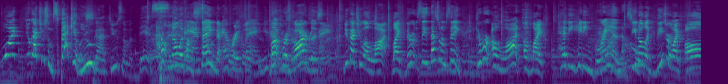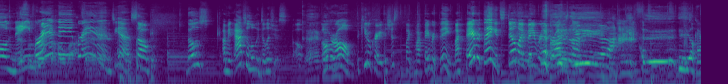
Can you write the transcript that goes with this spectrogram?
What? You got you some speculoos. You got you some of this. I don't know if I'm saying that correctly. everything. You But you regardless, you got you a lot. Like there, see, that's what I'm saying. There were a lot of like heavy hitting brands. know. You know, like these are like all name brand the name brands. Yeah. So those, I mean, absolutely delicious. Oh, I have Overall, the keto krate is just like my favorite thing. My favorite thing. It's still my favorite for all this time. okay.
